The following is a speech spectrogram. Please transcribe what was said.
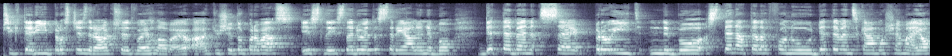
při který prostě zrelaxuje tvoje hlava. Jo? A ať už je to pro vás, jestli sledujete seriály nebo jdete ven se projít, nebo jste na telefonu, jdete ven s kámošema, jo,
